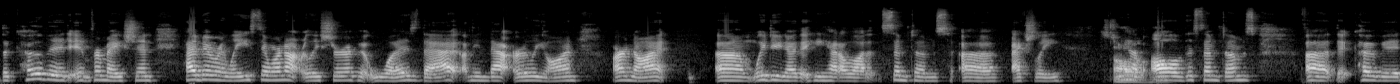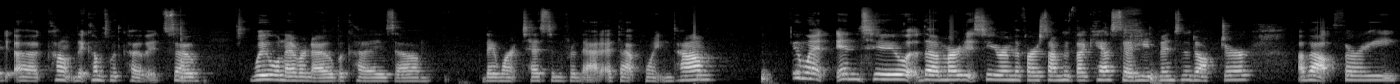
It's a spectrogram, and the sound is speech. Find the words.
the COVID information had been released and we're not really sure if it was that, I mean that early on or not. Um, we do know that he had a lot of the symptoms, uh, actually, she all have of all of the symptoms uh, that COVID, uh, com that comes with COVID. So we will never know because um, they weren't testing for that at that point in time. We went into the emergency room the first time because like Cass said, he'd been to the doctor about three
